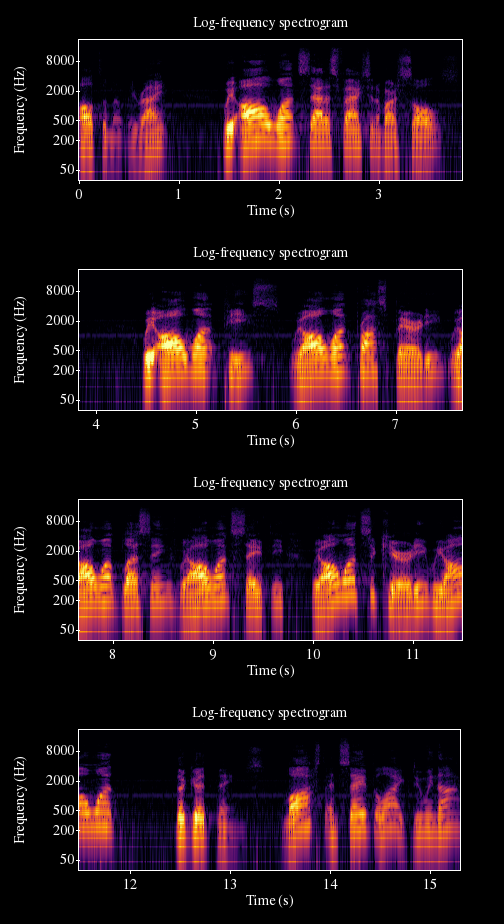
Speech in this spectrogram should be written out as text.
ultimately, right? We all want satisfaction of our souls. We all want peace. We all want prosperity. We all want blessings. We all want safety. We all want security. We all want the good things. Lost and saved alike, do we not?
